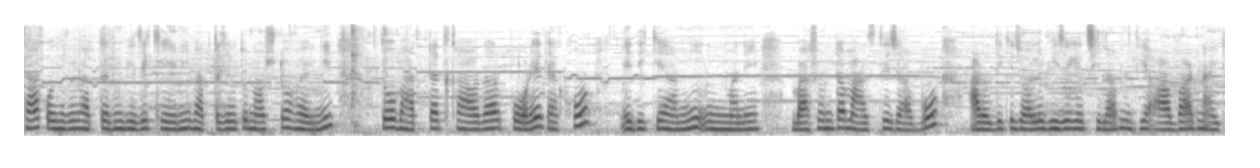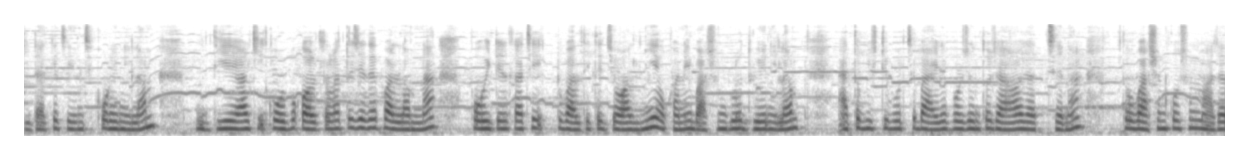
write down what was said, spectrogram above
থাক, ওইভাবে ভাতটা আমি ভেজে খেয়ে নিই। ভাতটা যেহেতু নষ্ট হয়নি তো ভাত টাত খাওয়া দাওয়ার পরে দেখো এদিকে আমি মানে বাসনটা মাজতে যাব। আর ওদিকে জলে ভিজে গেছিলাম, দিয়ে আবার নাইটিটাকে চেঞ্জ করে নিলাম। দিয়ে আর কি করব কলতলাতে যেতে পারলাম না। পইটের কাছে একটু বালতিতে জল নিয়ে ওখানে বাসনগুলো ধুয়ে নিলাম। এত বৃষ্টি পড়ছে, বাইরে পর্যন্ত যাওয়া যাচ্ছে না। তো বাসন কোসন মাজা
